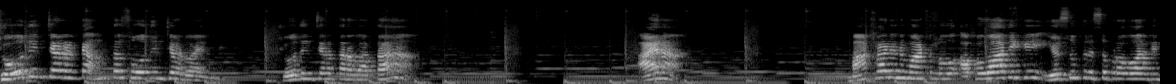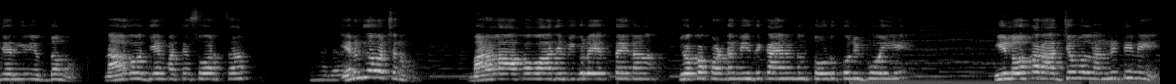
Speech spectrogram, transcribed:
శోధించాడంటే అంత శోధించాడు ఆయన్ని. శోధించిన తర్వాత ఆయన మాట్లాడిన మాటలు అపవాదికి యేసుక్రీస్తు ప్రభువారికి జరిగిన యుద్ధము. నాలుగవ అధ్యాయం మత్స్య వార్త ఎనిమిదవ వచనము. మరలా అపవాది మిగులు ఎత్తైన ఈ యొక్క కొండ మీదకి ఆయనను తోడుకొని పోయి ఈ లోక రాజ్యములన్నిటినీ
